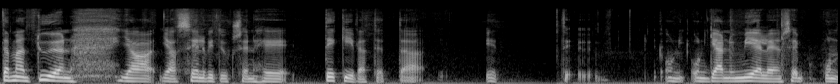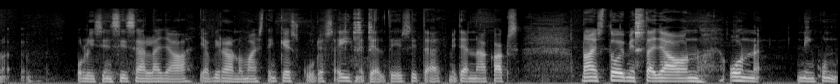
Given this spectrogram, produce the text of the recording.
tämän työn ja, ja selvityksen he tekivät, että, että on, on jäänyt mieleen se, kun poliisin sisällä ja, ja viranomaisten keskuudessa ihmeteltiin sitä, että miten nämä kaksi naistoimittajaa on, on niin kuin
